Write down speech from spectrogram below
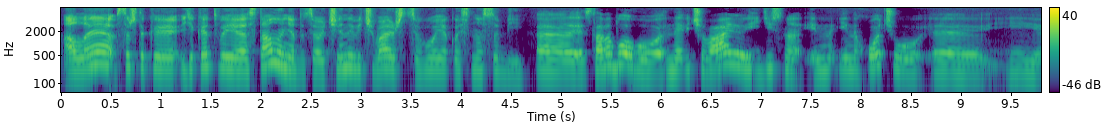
але все ж таки, яке твоє ставлення до цього? Чи не відчуваєш цього якось на собі? Е, Слава Богу, не відчуваю і дійсно і, і не хочу. Е, і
